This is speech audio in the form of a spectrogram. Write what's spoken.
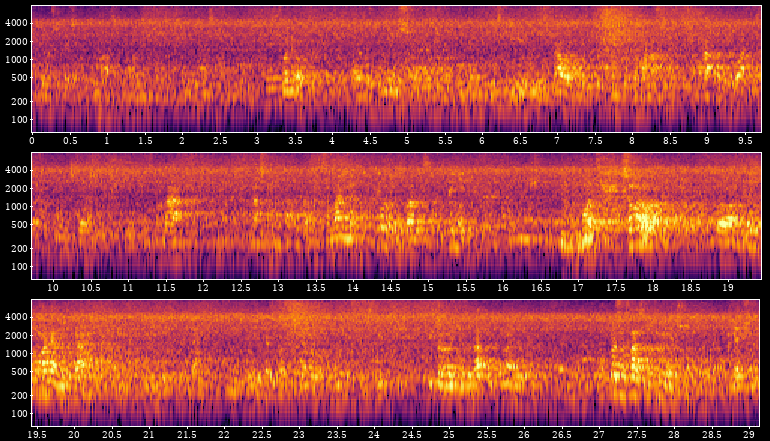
хотів жити чим займався. Створював, але розумів, що дітям дуже цікаво допомагати. Допомагати розвиватися. Ну, основна наша мета. Там максимально ефективно розвиватися дитині. От, що ми робимо? То ми допомагаємо батькам і дітям розуміти, що треба вивчити світ, ті природні задатки, які має дитина. Ну, кожен з нас розуміє, що я чую,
